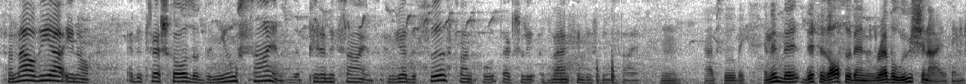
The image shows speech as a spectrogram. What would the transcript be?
So now we are, you know, at the threshold of the new science, the pyramid science, and we are the first one who's actually advancing this new science. Mm, absolutely, and then the, this is also then revolutionizing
